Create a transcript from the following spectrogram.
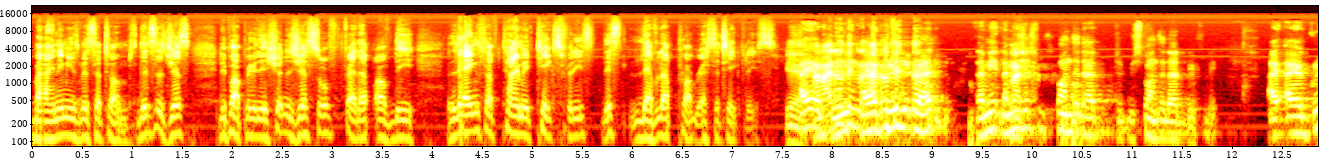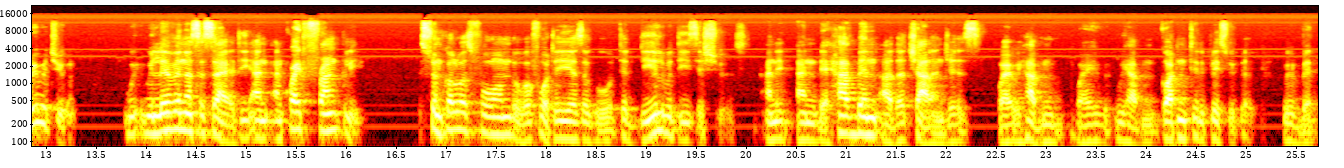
by any means, Mr. Thoms. This is just the population is just so fed up of the length of time it takes for this this level of progress to take place. Yeah, I and agree, I don't think I, I don't think that, that, Let me let me just respond to that respond to that briefly. I, I agree with you. We, we live in a society, and, and quite frankly, SWMCOL was formed over 40 years ago to deal with these issues, and it, and there have been other challenges where we haven't where we haven't gotten to the place we've been. We've been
